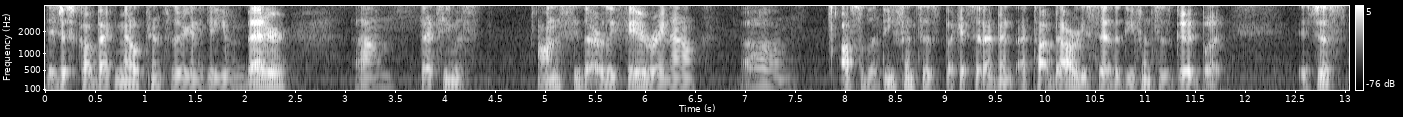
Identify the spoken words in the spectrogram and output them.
they just got back Middleton, so they're gonna get even better. Um, that team is honestly the early favorite right now. Um, also, the defense is like I said. I've been I thought I already said the defense is good, but it's just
